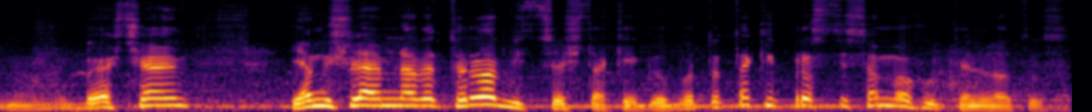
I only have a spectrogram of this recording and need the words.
No, bo ja chciałem, ja myślałem nawet robić coś takiego, bo to taki prosty samochód ten Lotus.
